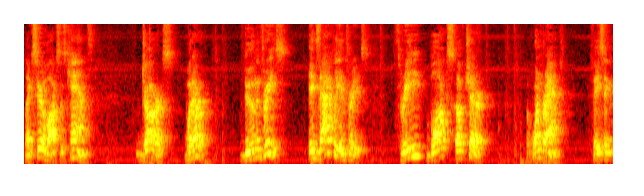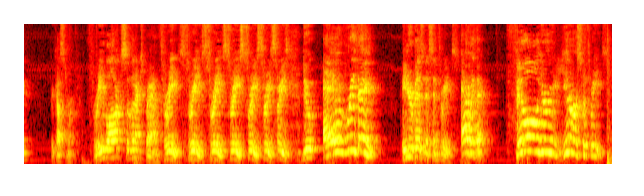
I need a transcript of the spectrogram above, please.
Like cereal boxes, cans, jars, whatever. Do them in threes. Exactly in threes. Three blocks of cheddar of one brand facing the customer. Three blocks of the next brand. Threes, threes, threes, threes, threes, threes, threes. Do everything in your business in threes. Everything. Fill your universe with threes.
